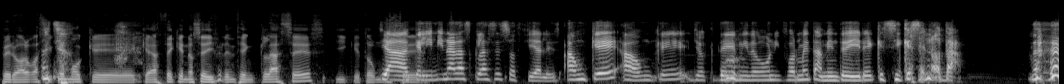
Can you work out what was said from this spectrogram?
pero algo así como que, que hace que no se diferencien clases y que todo el mundo Ya, que elimina las clases sociales. Aunque, aunque yo he tenido uniforme, también te diré que sí que se nota.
